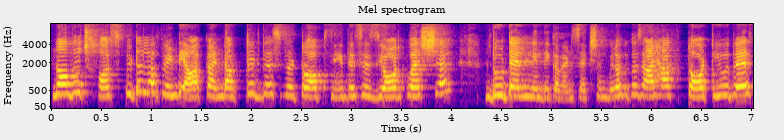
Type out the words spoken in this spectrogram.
Now, which hospital of India conducted this vitropsy? This is your question. Do tell me in the comment section below because I have taught you this.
